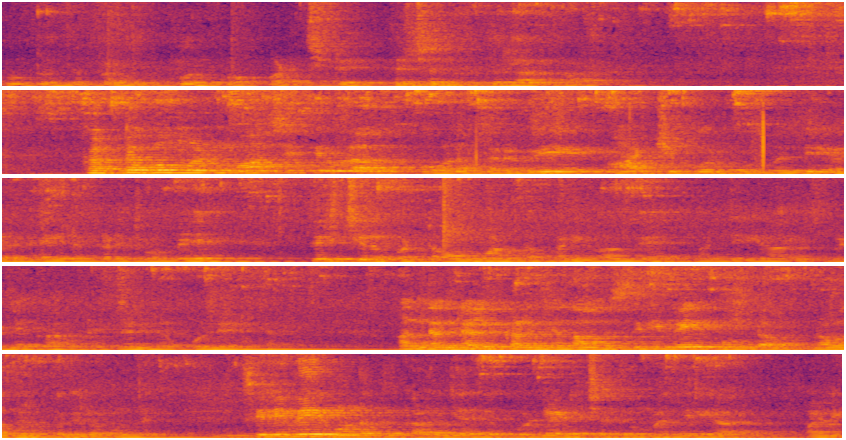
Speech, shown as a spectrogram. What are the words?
கூட்டு வந்த பிறகு பொறுப்பை படைச்சிட்டு திருச்செந்தூர் திருவிழா போகிறார் கட்டபொம்மன் மாசி திருவிழாவுக்கு போன பிறகு ஆட்சி பொறுப்பு மந்திரியார் கையில் கிடைச்ச உடனே திருச்சியில் பட்ட அவமானத்தை பணிவாங்க மந்திரியார் வெள்ளைக்காரனுடைய நெல்லை கொள்ளையடித்தார். அந்த நெல் கலைஞர் சிறிவே கொண்டம் நவதிருப்பதில் உண்டு சிறிவே கொண்டத்து கலைஞரை கொள்ளையடித்தது மந்திரியார் பணி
